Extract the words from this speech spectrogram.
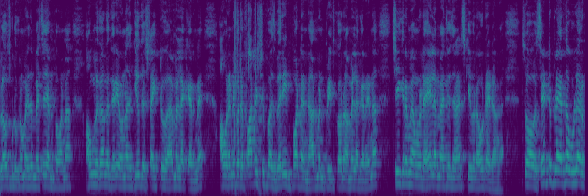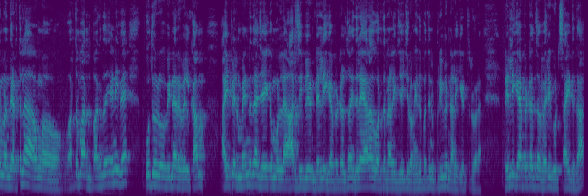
க்ளவுஸ் கொடுக்குற மாதிரி எதுவும் மெசேஜ் அனுப்புவாங்கன்னா அங்கே தெரியும். ஒன்றா give the strike to Amelia கேர்னு அவங்க ரெண்டு பேரும் partnership was very important Harmanpreet கவரும் அமிலா கேர் ஏன்னா சீக்கிரமே அவங்களோட Hayley Matthews and Sciver out ஆகிட்டாங்க ஸோ செட்டு பிளேயர் தான் உள்ளே இருக்கணும் இந்த இடத்துல. அவங்க வருத்தமாக இருந்து பார்க்குறது எனிவே புது வினர் வில் கம் ஐபிஎல் மென்னு தான் ஜெயிக்க முடியல. ஆர்சிபியும் டெல்லி கேபிட்டல்ஸும் இதில் யாராவது ஒருத்தர் நாளைக்கு ஜெயிச்சிருவாங்க. இதை பற்றின ப்ரீவியூ நாளைக்கு எடுத்துகிட்டு வரேன். டெல்லி கேபிட்டல்ஸும் வெரி குட் சைடு தான்.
